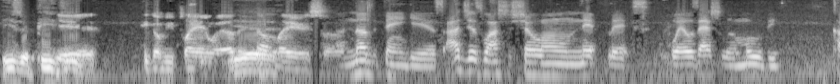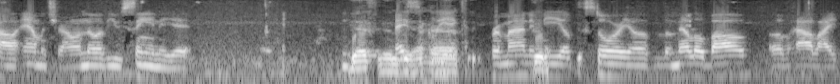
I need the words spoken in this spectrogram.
he's a PG. Yeah. He's gonna be playing with other yeah. players. So another thing is, I just watched a show on Netflix. Well, it was actually a movie called Amateur. I don't know if you've seen it yet. Definitely. Basically, it reminded me of the story of LaMelo Ball, of how like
